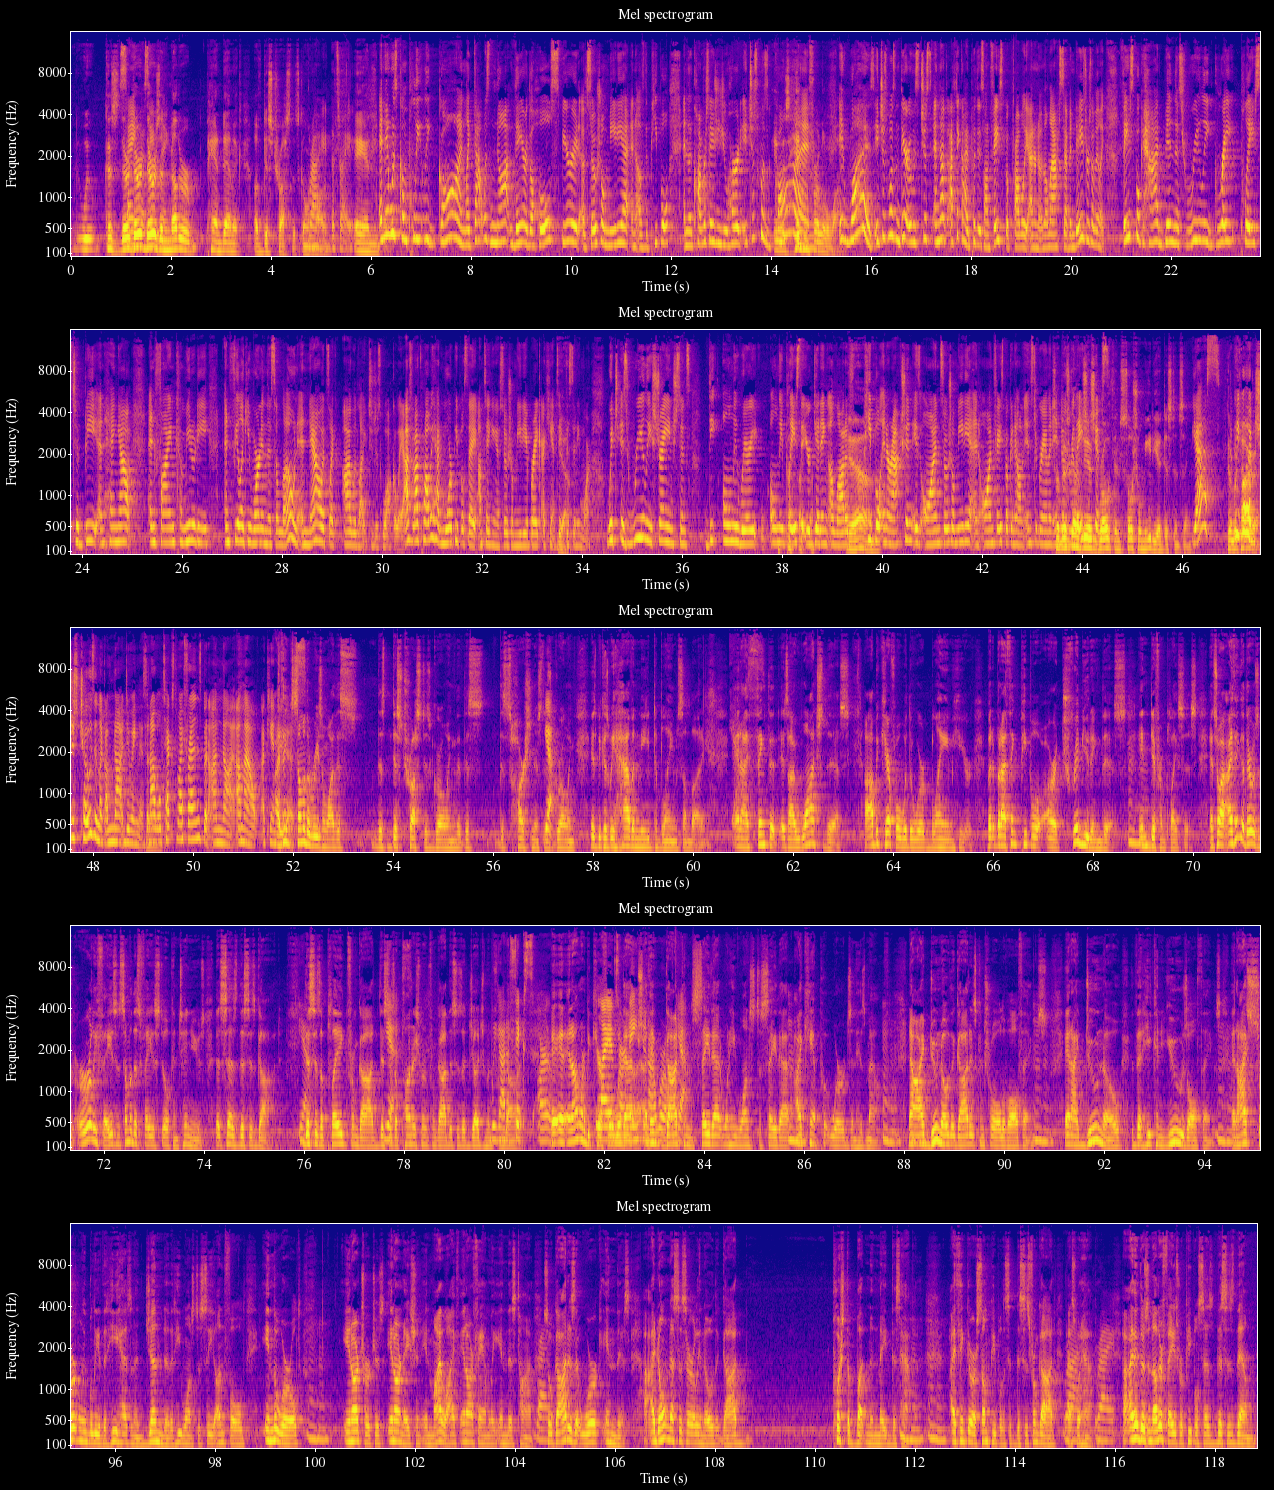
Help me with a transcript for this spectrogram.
Because there, there, the there's another pandemic of distrust that's going on. Right, that's right. And, And it was completely gone. Like that was not there. The whole spirit of social media and of the people and the conversations you heard, it just was It gone. was hidden for a little while. It was. It just wasn't there. It was just, and that I think I had put this on Facebook probably I don't know in the last seven days or something like. Facebook had been this really great place to be and hang out and find community and feel like you weren't in this alone. And now it's like I would like to just walk away. I've, I've probably had more people say I'm taking a social media break. I can't take Yeah. this anymore, which is really strange since the only where only place that you're getting a lot of Yeah. people interaction is on social media and on Facebook and on Instagram and so in those to be a relationships. growth in social media distancing. Yes. The people have just chosen like I'm not doing this, and I will text my friends, but I'm not. I'm out. I can't. Do I think this. some of the reason why this this distrust is growing, that this this harshness is Yeah. growing, is because we have a need to blame somebody. And I think that as I watch this, I'll be careful with the word blame here, but but I think people are attributing this Mm-hmm. in different places, and so I, I think that there was an early phase, and some of this phase still continues that says this is God. Yeah. This is a plague from God. This is a punishment from God. This is a judgment from God. We gotta fix our and, and- I want to be careful lives, with that. nation, I think world, God yeah. Mm-hmm. can say that when He wants to say that. I can't put words in His mouth. Now, I do know that God is control of all things, Mm-hmm. and I do know that He can use all things. Mm-hmm. And I certainly believe that He has an agenda that He wants to see unfold in the world. Mm-hmm. In our churches, in our nation, in my life, in our family, in this time. So God is at work in this. I don't necessarily know that God pushed a button and made this Mm-hmm, happen. I think there are some people that said this is from God. That's what happened. right. I I think there's another phase where people says this is them.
